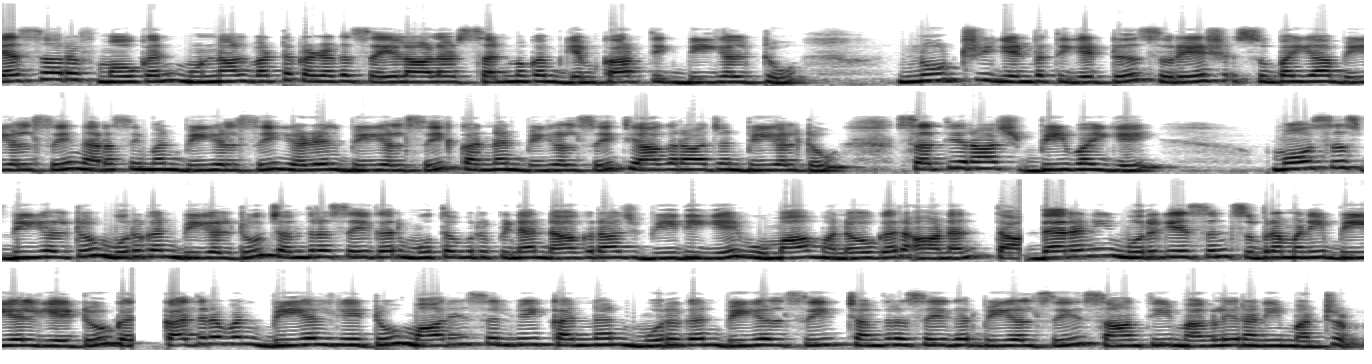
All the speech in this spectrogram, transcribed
எஸ். ஆர். எஃப். மோகன் முன்னாள் வட்டக்கழக செயலாளர் Shanmugam M. Karthik BL two நூற்றி எண்பத்தி எட்டு Suresh Subbiah BLC Narasimhan BLC Ezhil BLC Kannan BLC Thiyagarajan BL two Sathyaraj BYA Moses BL two Murugan BL two Chandrasekar மூத்த உறுப்பினர் Nagaraj BDA Uma Manohar Anand Dharani Murugesan Subramani BLA two Kathiravan BLA two Mariselvi Kannan Murugan BLC Chandrasekar BLC Shanthi மகளிர் அணி மற்றும்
